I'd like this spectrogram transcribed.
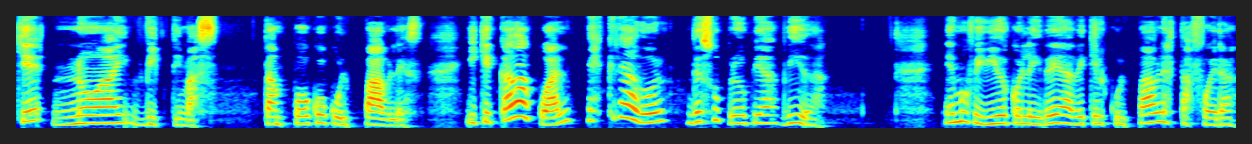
que no hay víctimas, tampoco culpables, y que cada cual es creador de su propia vida. Hemos vivido con la idea de que el culpable está fuera.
